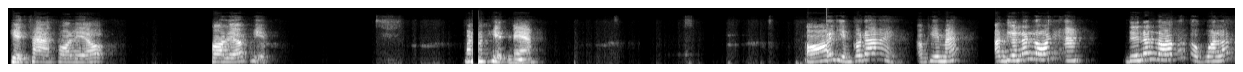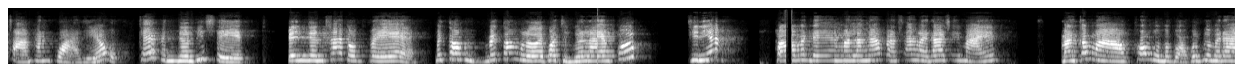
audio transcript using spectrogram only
เผ็ดค่ะ พอแล้ว พอแล้วเผ็ด มันเผ็ดไหมอ๋อเหรียญก็ได้โอเคไหมเอาเดือนละร้อยอะเดือนละร้อยก็ตกวันละสามพันกว่าแล้ว แค่เป็นเงินพิเศษ เป็นเงินค่ากาแฟ ไม่ต้องไม่ต้องเลย พอถึงเวลาปุ๊บทีเนี้ย พอมันแดงมันระงับการสร้างรายได้ใช่ไหม มันก็มาข้อมูลมาบอกเพื่อนๆไม่ได้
